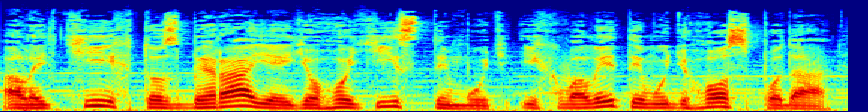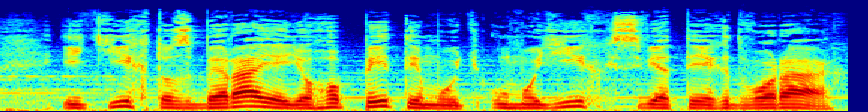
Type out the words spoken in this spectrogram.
Але ті, хто збирає, його їстимуть і хвалитимуть Господа, і ті, хто збирає, його питимуть у моїх святих дворах.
